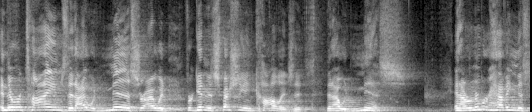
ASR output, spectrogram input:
And there were times that I would miss or I would forget, and especially in college, that, that I would miss. And I remember having this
